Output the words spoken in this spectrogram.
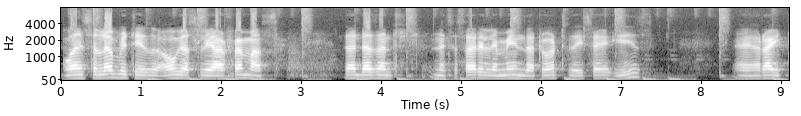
while celebrities obviously are famous, that doesn't necessarily mean that what they say is uh, right.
